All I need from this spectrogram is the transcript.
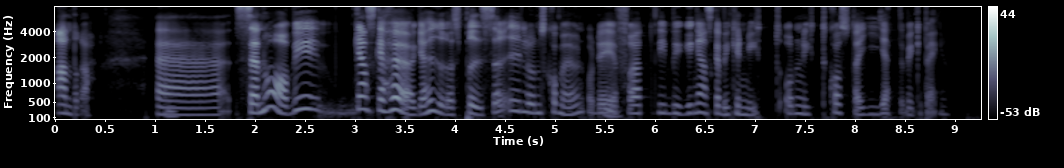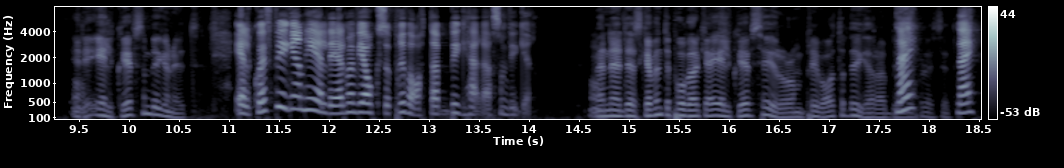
andra. Eh, sen har vi ganska höga hyrespriser i Lunds kommun och det är Mm. för att vi bygger ganska mycket nytt och nytt kostar jättemycket pengar. Är det LKF som bygger nytt? LKF bygger en hel del men vi har också privata byggherrar som bygger. Men eh, det ska väl inte påverka LKFs hyror om privata byggherrar bygger Nej. på det sättet? Nej,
